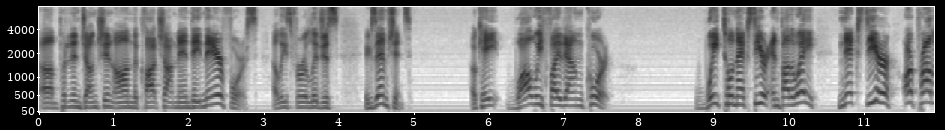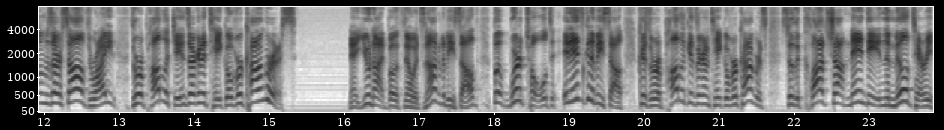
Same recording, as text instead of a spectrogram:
um, put an injunction on the clot shot mandate in the Air Force, at least for religious exemptions. Okay, while we fight it out in court, wait till next year. And by the way, next year, our problems are solved, right? The Republicans are going to take over Congress. Now, you and I both know it's not going to be solved, but we're told it is going to be solved because the Republicans are going to take over Congress. So the clot shot mandate in the military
